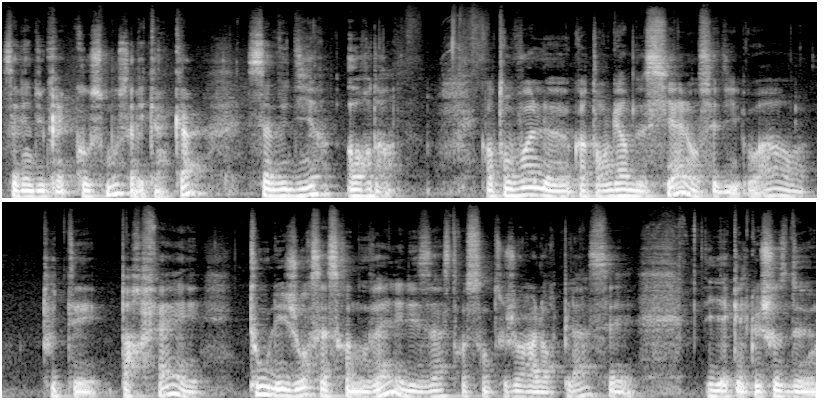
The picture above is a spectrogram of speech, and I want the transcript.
ça vient du grec cosmos avec un K, ça veut dire ordre. Quand on, voit le, quand on regarde le ciel, on s'est dit, waouh, tout est parfait et tous les jours ça se renouvelle et les astres sont toujours à leur place et il y a quelque chose de,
